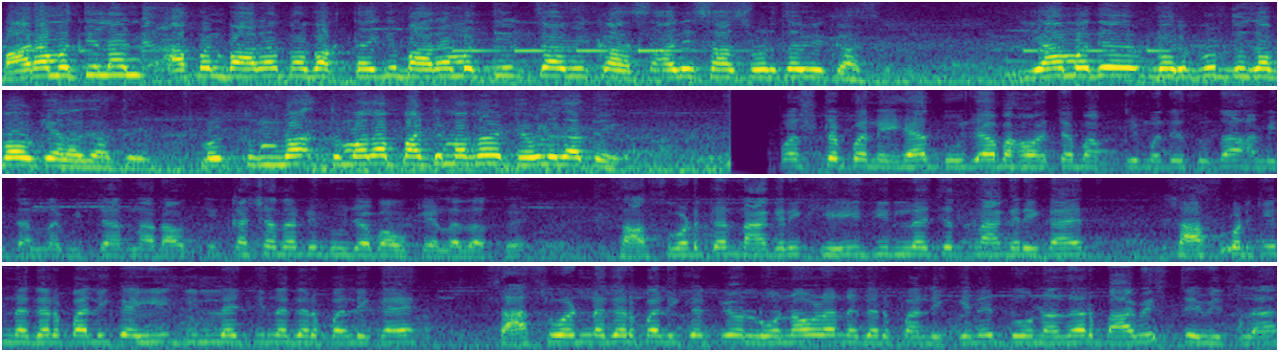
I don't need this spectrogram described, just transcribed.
बारामतीला आपण बारा बघताय की बारामतीचा विकास आणि सासवडचा विकास यामध्ये भरपूर दुजाभाव केला जातोय. मग तुम्हा तुम्हाला पाठीमागं ठेवलं जातंय का? स्पष्टपणे ह्या दुजा भावाच्या बाबतीमध्ये सुद्धा आम्ही त्यांना विचारणार आहोत की कशासाठी दुजा भाव केला जातोय? सासवडकर नागरिक हेही जिल्ह्याचेच नागरिक आहेत. सासवडची नगरपालिका ही जिल्ह्याची नगरपालिका आहे. सासवड नगरपालिका किंवा लोणावळा नगरपालिकेने दोन हजार बावीस तेवीसला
